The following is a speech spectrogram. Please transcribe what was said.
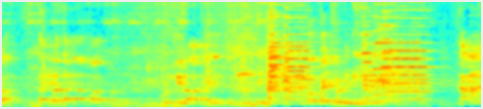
దర్శించారా దైవ దయాపాత్రుడు ఇప్పుడు మీరు ఆక ఎత్తుంది ఒక్క చోటు నీ కాశీ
